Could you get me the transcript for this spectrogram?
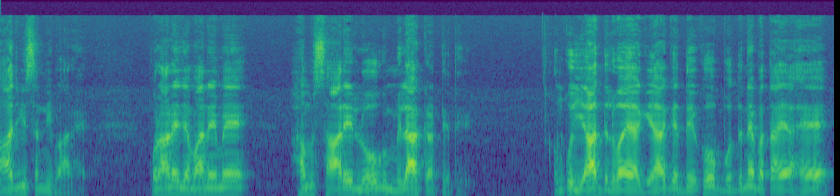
आज भी सन्नीवार है। पुराने ज़माने में हम सारे लोग मिला करते थे। उनको याद दिलवाया गया कि देखो, बुद्ध ने बताया है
